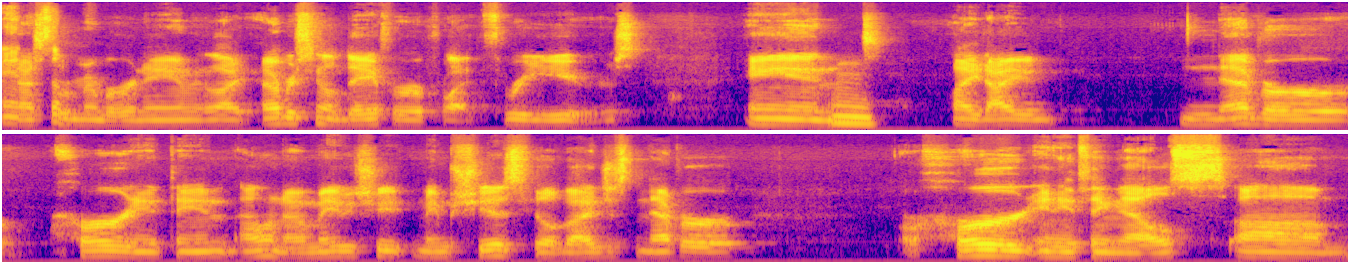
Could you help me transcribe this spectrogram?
And i still remember her name like every single day for her for like three years. And Mm. like i never heard anything. I don't know maybe she maybe she is healed but i just never heard anything else. Um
